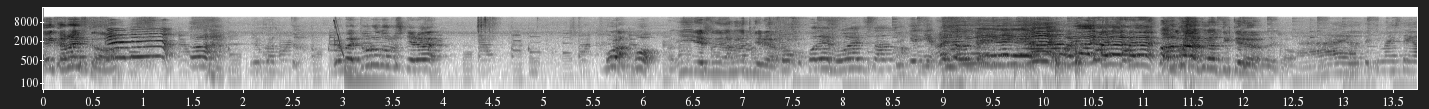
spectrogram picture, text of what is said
え辛いですか？あよかった。やばいドロドロしてる。ほら。もう。いいですねなくなってきてるもうここでもやじさんいけいけ早い早い早い早い早い早い。またなくなってきてる。はいやってきましたよ。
